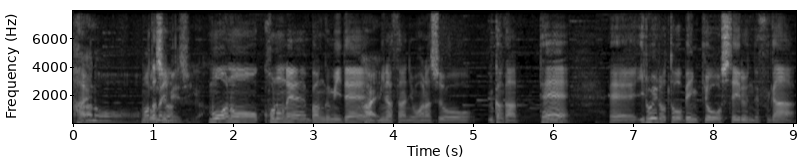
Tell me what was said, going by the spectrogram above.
はい、あのどんなイメージが？もうあのこのね番組で皆さんにお話を伺って、はい、えー、いろいろと勉強をしているんですが、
